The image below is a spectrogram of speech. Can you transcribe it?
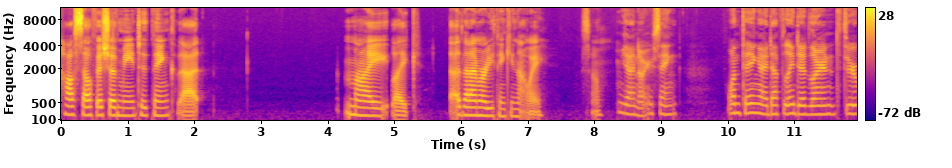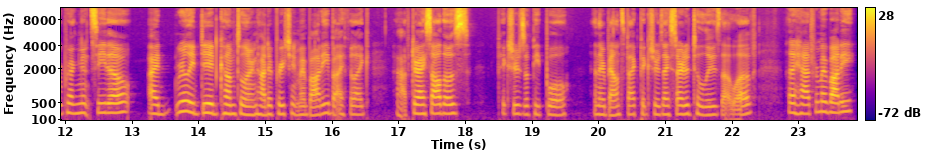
how selfish of me to think that my like th- that I'm already thinking that way. So, Yeah, I know what you're saying. One thing I definitely did learn through pregnancy, though, I really did come to learn how to appreciate my body, but I feel like after I saw those pictures of people and their bounce back pictures, I started to lose that love that I had for my body.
